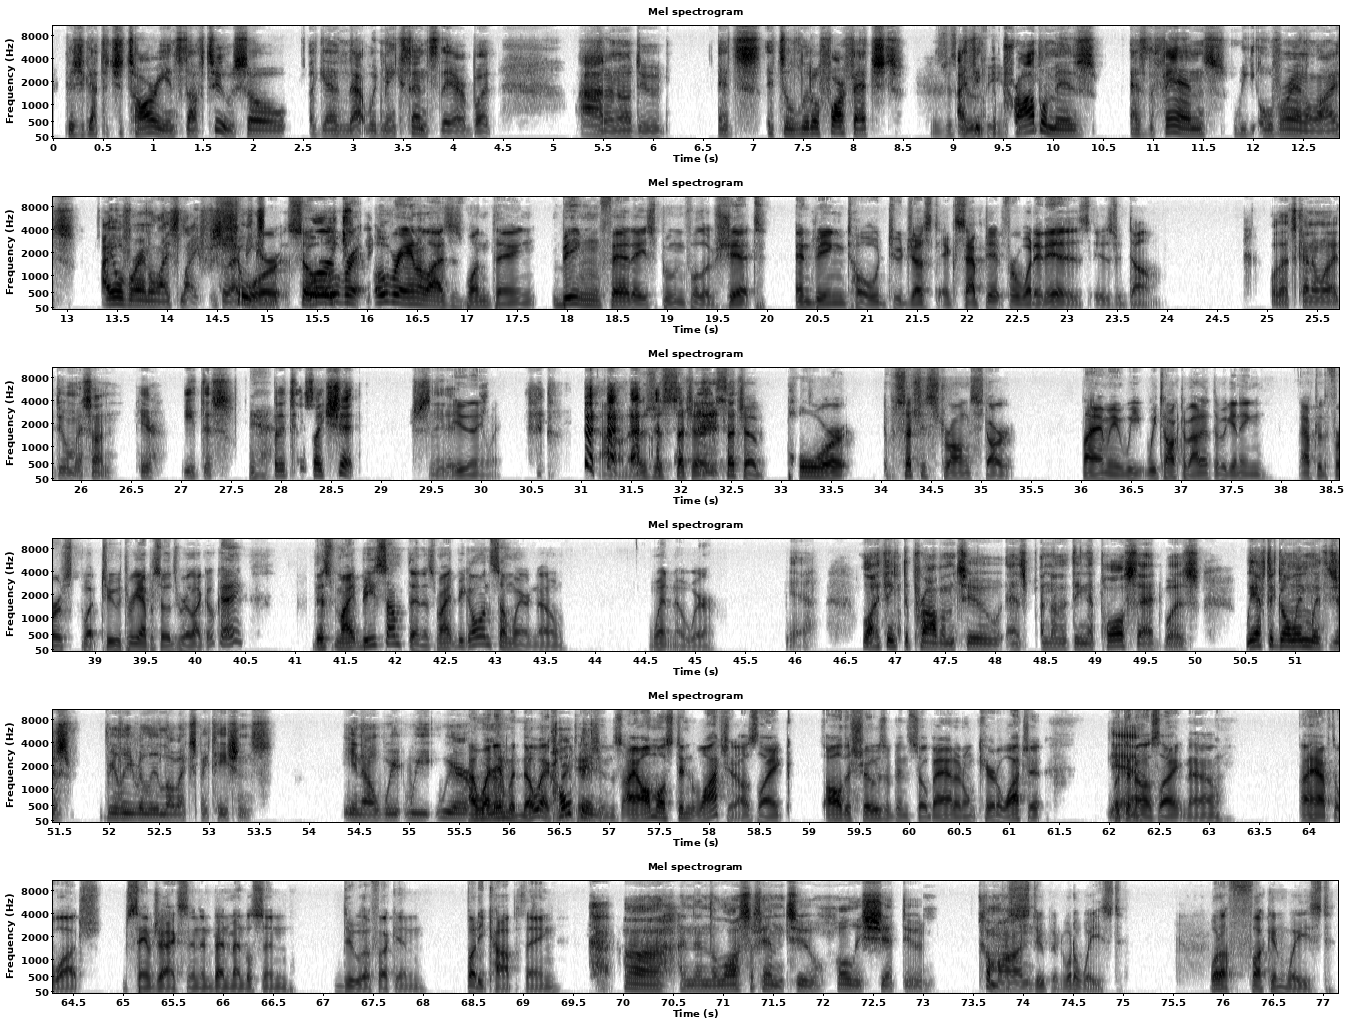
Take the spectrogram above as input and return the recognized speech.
Because you got the Chitauri and stuff too. So again, that would make sense there. But I don't know, dude. It's it's a little far fetched. It's just I think the problem is, as the fans, we overanalyze. I overanalyze life, so sure. So over overanalyze is one thing. Being fed a spoonful of shit and being told to just accept it for what it is is dumb. Well, that's kind of what I do with my son. Here, eat this, Yeah. but it tastes like shit. Just Yeah, eat it. eat it anyway. I don't know. It's just such a such a poor, such a strong start. Like, I mean, we we talked about it at the beginning after the first what two three episodes. We were like, okay, this might be something. This might be going somewhere. No, went nowhere. Yeah. Well, I think the problem too, as another thing that Paul said, was we have to go in with just really, really low expectations. You know, we we we're I went we're in with no hoping- expectations. I almost didn't watch it. I was like, all the shows have been so bad. I don't care to watch it. But then. I was like, no, I have to watch Sam Jackson and Ben Mendelsohn do a fucking buddy cop thing. Uh, and then the loss of him too. Holy shit, dude. Come on. Stupid. What a waste. What a fucking waste.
